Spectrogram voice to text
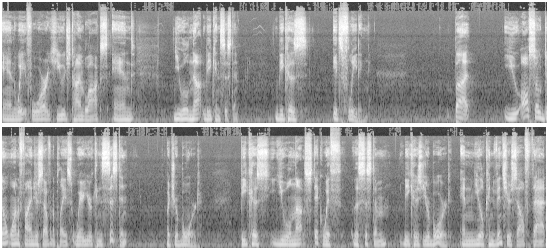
and wait for huge time blocks and you will not be consistent because it's fleeting. But you also don't want to find yourself in a place where you're consistent, but you're bored because you will not stick with the system because you're bored and you'll convince yourself that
